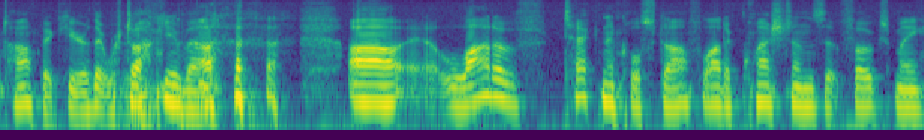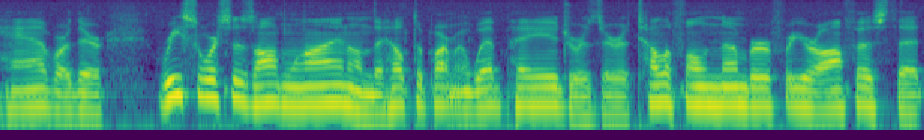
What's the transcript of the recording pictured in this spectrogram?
topic here that we're talking about. uh, a lot of technical stuff. A lot of questions that folks may have. Are there resources online on the health department webpage, or is there a telephone number for your office that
